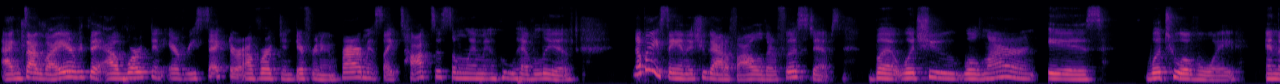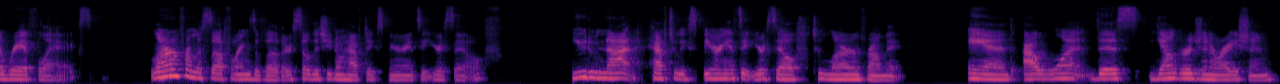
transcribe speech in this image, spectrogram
I can talk about everything. I've worked in every sector. I've worked in different environments. Like talk to some women who have lived. Nobody's saying that you got to follow their footsteps, but what you will learn is what to avoid and the red flags. Learn from the sufferings of others so that you don't have to experience it yourself you do not have to experience it yourself to learn from it. And I want this younger generation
